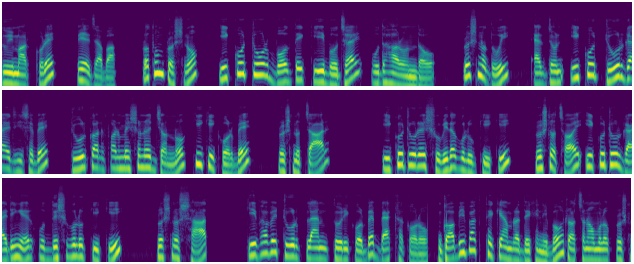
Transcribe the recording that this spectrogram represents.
দুই মার্ক করে পেয়ে যাবা। প্রথম প্রশ্ন, ইকো ট্যুর বলতে কি বোঝায়? উদাহরণ দাও। প্রশ্ন দুই, একজন ইকো ট্যুর গাইড হিসেবে ট্যুর কনফার্মেশনের জন্য কি কি করবে? প্রশ্ন চার ইকো ট্যুরের সুবিধাগুলো কি কি? প্রশ্ন ছয় ইকো ট্যুর গাইডিংয়ের উদ্দেশ্যগুলো কি কি? প্রশ্ন সাত, কীভাবে ট্যুর প্ল্যান তৈরি করবে ব্যাখ্যা করো। গ বিভাগ থেকে আমরা দেখে নিব রচনামূলক প্রশ্ন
